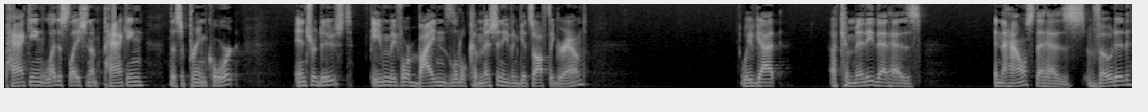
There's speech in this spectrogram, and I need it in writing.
packing legislation of packing the Supreme Court introduced even before Biden's little commission even gets off the ground. We've got a committee that has in the House that has voted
